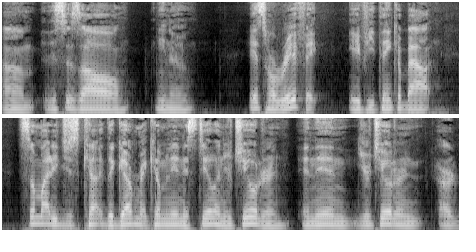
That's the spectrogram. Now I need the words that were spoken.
um, this is all, you know, it's horrific if you think about somebody just co- the government coming in and stealing your children, and then your children are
